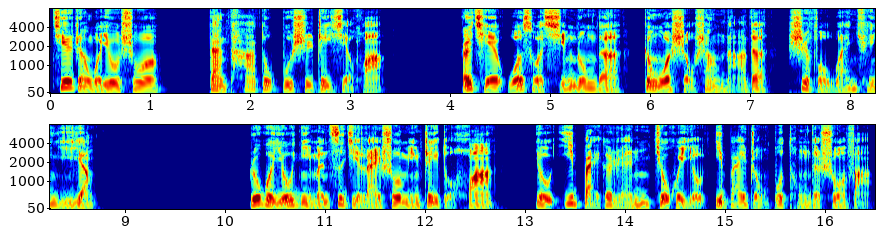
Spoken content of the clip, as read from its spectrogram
接着我又说，但它都不是这些花，而且我所形容的。跟我手上拿的是否完全一样？如果由你们自己来说明这朵花，有一百个人就会有一百种不同的说法。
